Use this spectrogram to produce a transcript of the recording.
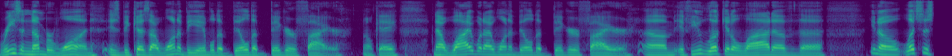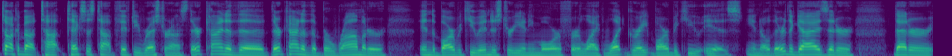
Reason number one is because I want to be able to build a bigger fire. Okay. Now, why would I want to build a bigger fire? Um, if you look at a lot of the, you know, let's just talk about top Texas top 50 restaurants. They're kind of the they're kind of the barometer in the barbecue industry anymore for like what great barbecue is. You know, they're the guys that are that are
